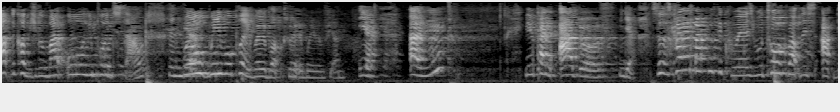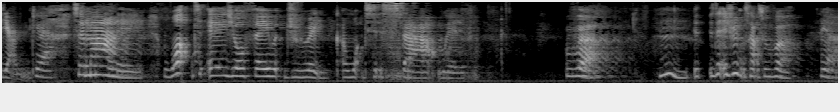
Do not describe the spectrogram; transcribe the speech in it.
at the comments you can write all your points down, and we'll, we will play Roblox right away with you. Yeah. And you can add us. Yeah, so let's carry back with the quiz. We'll talk about this at the end. Yeah. So Manny, what is your favourite drink and what does it start with? R. Hmm, is it a drink that starts with R? Yeah.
